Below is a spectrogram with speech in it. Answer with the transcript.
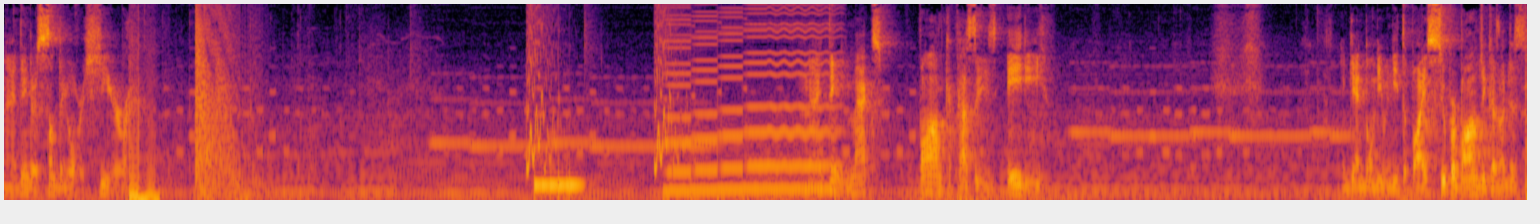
I think there's something over here. Think max bomb capacity is 80. Again, don't even need to buy super bombs because I'm just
